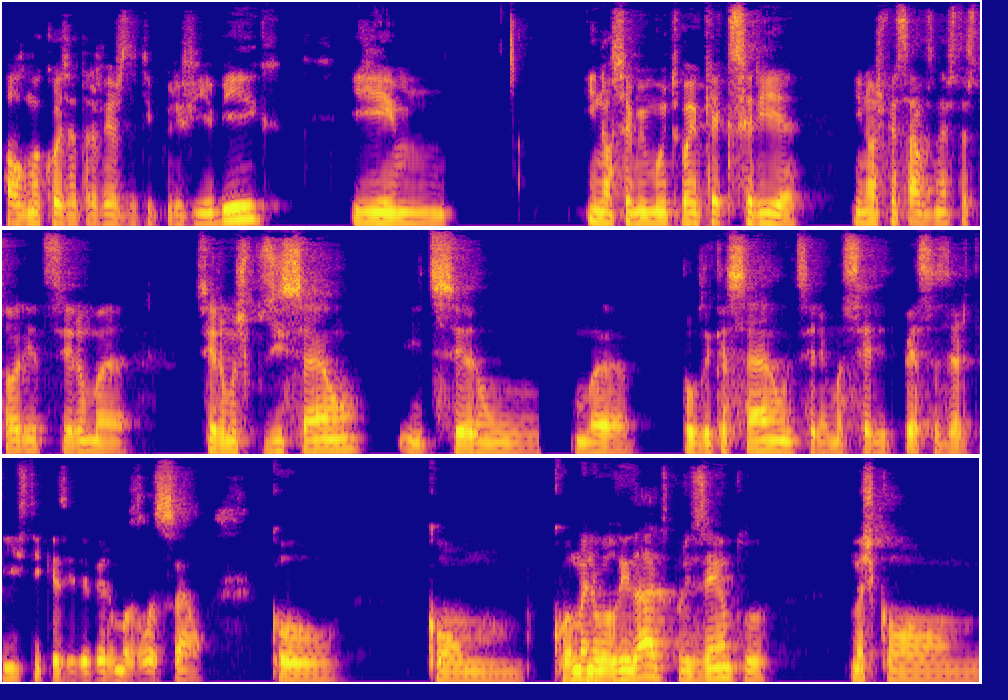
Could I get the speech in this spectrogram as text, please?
alguma coisa através da tipografia Big e, e não sabia muito bem o que é que seria. E nós pensávamos nesta história de ser uma, de ser uma exposição e de ser um- uma publicação e de serem uma série de peças artísticas e de haver uma relação com, com, com a manualidade, por exemplo, mas com,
